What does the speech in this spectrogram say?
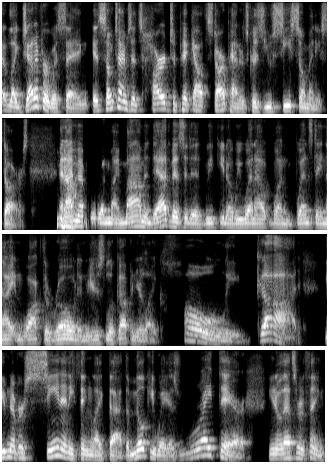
uh, like Jennifer was saying, it's sometimes it's hard to pick out star patterns because you see so many stars. And yeah. I remember when my mom and dad visited, we, you know, we went out one Wednesday night and walked the road, and we just look up, and you're like, "Holy God!" You've never seen anything like that. The Milky Way is right there, you know, that sort of thing.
